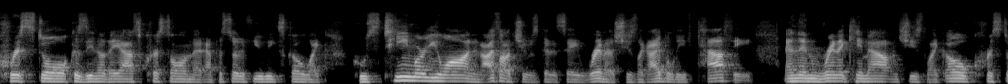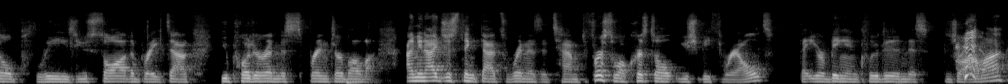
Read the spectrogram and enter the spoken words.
Crystal, because you know they asked Crystal on that episode a few weeks ago, like, whose team are you on? And I thought she was going to say Rinna. She's like, I believe Kathy. And then Rinna came out and she's like, Oh, Crystal, please, you saw the breakdown. You put her in the sprinter, blah, blah. I mean, I just think that's Rinna's attempt. First of all, Crystal, you should be thrilled that you're being included in this drama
